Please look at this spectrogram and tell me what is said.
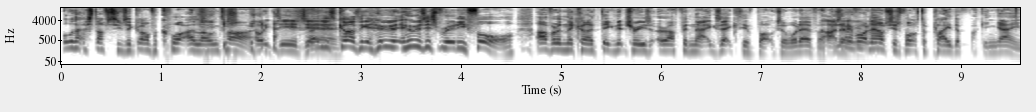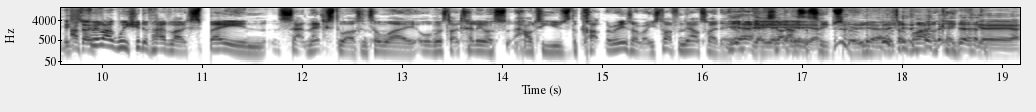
All that stuff seems to have gone for quite a long time. Oh, it did, yeah. And yeah. you kind of think, who, who is this really for, other than the kind of dignitaries that are up in that executive box or whatever? I 'Cause know everyone else just wants to play the fucking game. It's I so- feel like we should have had like Spain sat next to us in some way, almost like telling us how to use the cutlery. It's like, right, you start from the outside in. Yeah, Yeah, yeah, that's yeah, the soup spoon. Yeah. Like, right, okay. yeah, yeah,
